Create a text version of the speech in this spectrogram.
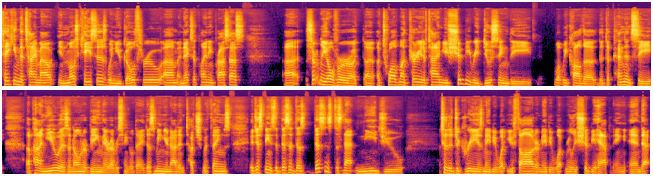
taking the time out in most cases when you go through um, an exit planning process, uh, certainly over a, a 12 month period of time, you should be reducing the what we call the the dependency upon you as an owner being there every single day. It doesn't mean you're not in touch with things. It just means the business does business does not need you to the degree as maybe what you thought or maybe what really should be happening. And that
